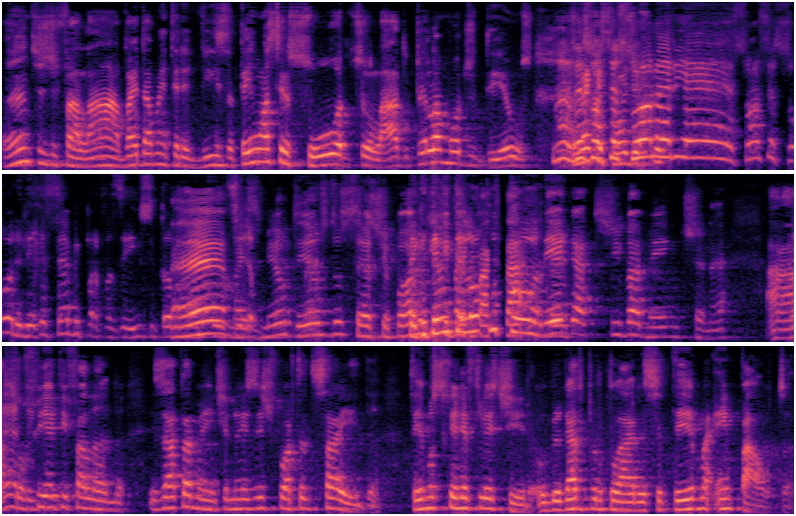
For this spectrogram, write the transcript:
antes de falar, vai dar uma entrevista, tem um assessor do seu lado, pelo amor de Deus. Não, às vezes é o assessor pode... ele é só assessor, ele recebe para fazer isso. Então é, mas seja... meu Deus do céu, tipo, tem que ter um interlocutor né? negativamente, né? A é, Sofia aqui que... falando, exatamente, não existe porta de saída. Temos que refletir. Obrigado por claro esse tema em pauta.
